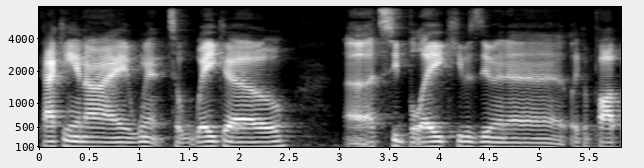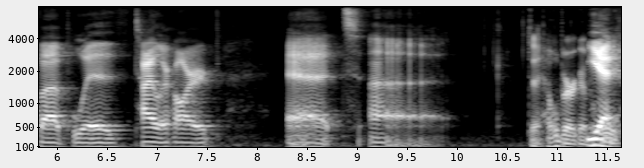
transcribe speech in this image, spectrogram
Packy and I went to Waco uh, to see Blake. He was doing a like a pop up with Tyler Harp at uh, to Helberg. I yeah, believe.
